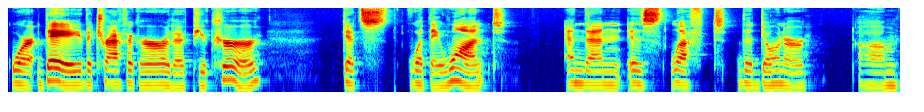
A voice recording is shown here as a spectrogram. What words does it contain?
or they, the trafficker or the procurer, gets what they want and then is left the donor um,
